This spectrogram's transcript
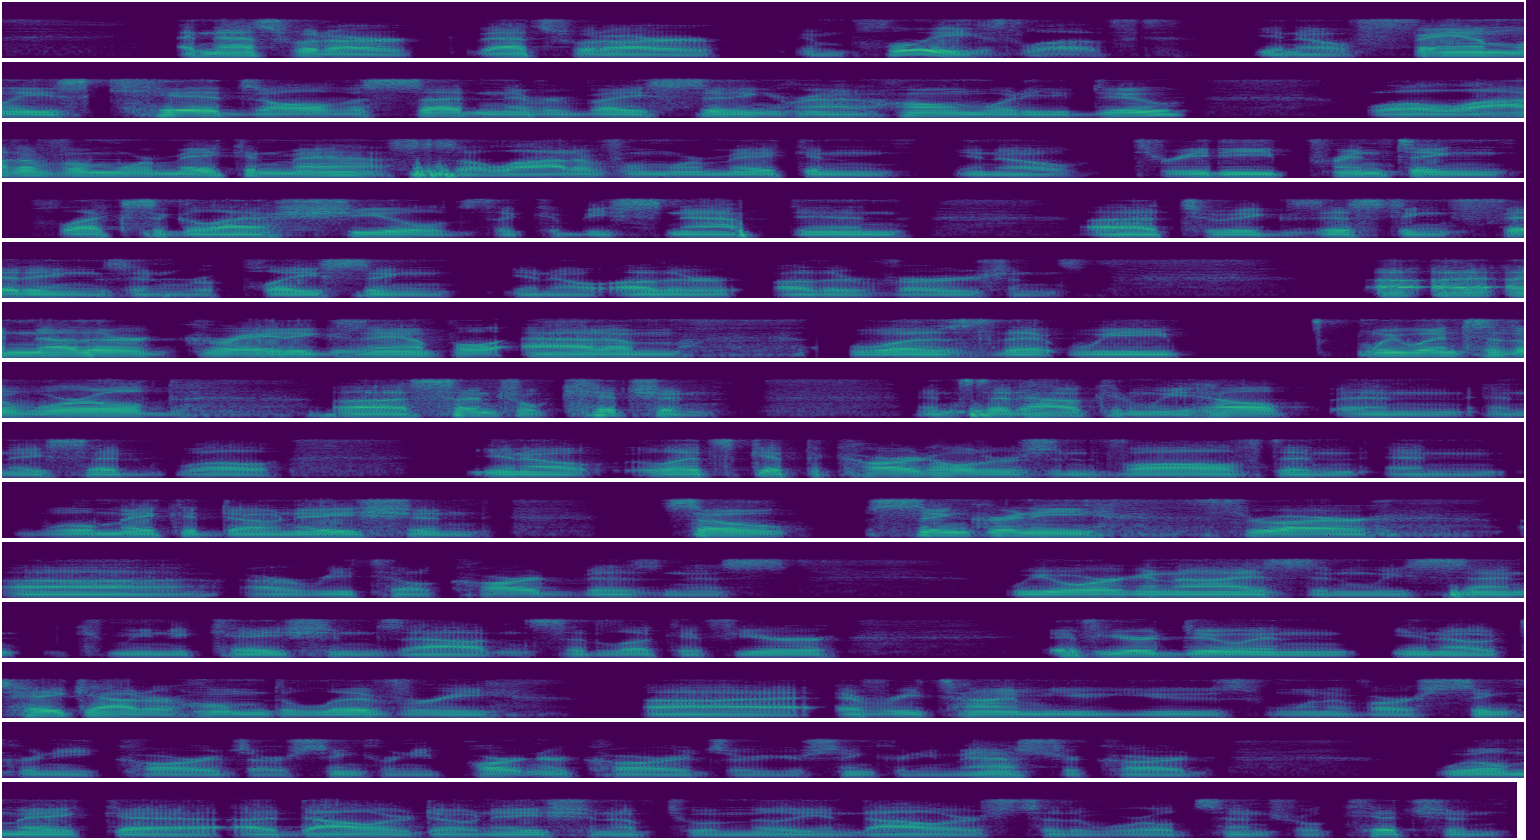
And that's what our that's what our employees loved. You know families kids all of a sudden everybody's sitting around at home. What do you do? Well a lot of them were making masks. A lot of them were making you know 3d printing plexiglass shields that could be snapped in uh, to existing fittings and replacing you know other other versions another great example, Adam, was that we we went to the World uh, Central Kitchen and said, "How can we help?" And and they said, "Well, you know, let's get the cardholders involved and and we'll make a donation." So Synchrony, through our uh, our retail card business, we organized and we sent communications out and said, "Look, if you're if you're doing you know takeout or home delivery uh, every time you use one of our Synchrony cards, our Synchrony partner cards, or your Synchrony MasterCard, we'll make a, a dollar donation up to a million dollars to the World Central Kitchen.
